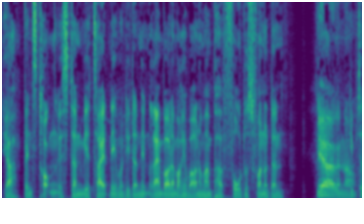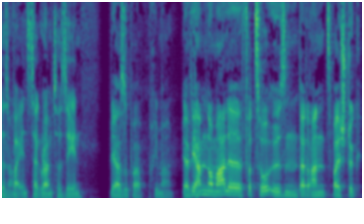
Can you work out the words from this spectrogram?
ja, wenn es trocken ist, dann mir Zeit nehme und die dann hinten reinbaue. Da mache ich aber auch noch mal ein paar Fotos von und dann Ja, genau. gibt's das genau. bei Instagram Ja. zu sehen. Ja, super, prima. Ja, wir haben normale Verzurösen da dran, zwei Stück,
